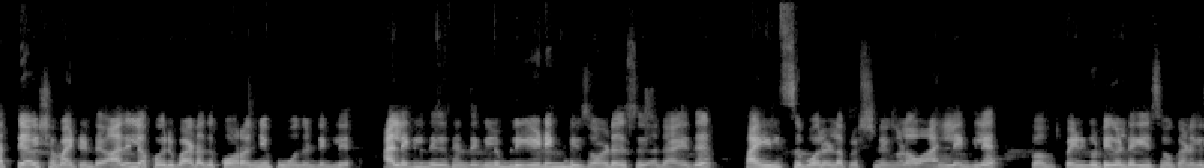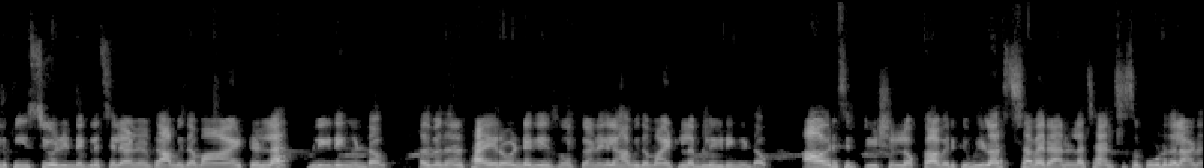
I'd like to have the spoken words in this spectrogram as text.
അത്യാവശ്യമായിട്ടുണ്ട്. അതിലൊക്കെ ഒരുപാട് അത് കുറഞ്ഞു പോകുന്നുണ്ടെങ്കിൽ അല്ലെങ്കിൽ നിങ്ങൾക്ക് എന്തെങ്കിലും ബ്ലീഡിംഗ് ഡിസോർഡേഴ്സ് അതായത് പൈൽസ് പോലുള്ള പ്രശ്നങ്ങളോ അല്ലെങ്കിൽ ഇപ്പം പെൺകുട്ടികളുടെ കേസ് നോക്കുകയാണെങ്കിൽ പി സി ഒടി ഉണ്ടെങ്കിൽ ചില ആളുകൾക്ക് അമിതമായിട്ടുള്ള ബ്ലീഡിംഗ് ഉണ്ടാവും. അതുപോലെ തന്നെ തൈറോയിഡിന്റെ കേസ് നോക്കുകയാണെങ്കിൽ അമിതമായിട്ടുള്ള ബ്ലീഡിംഗ് ഉണ്ടാവും. ആ ഒരു സിറ്റുവേഷനിലൊക്കെ അവർക്ക് വിളർച്ച വരാനുള്ള ചാൻസസ് കൂടുതലാണ്.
